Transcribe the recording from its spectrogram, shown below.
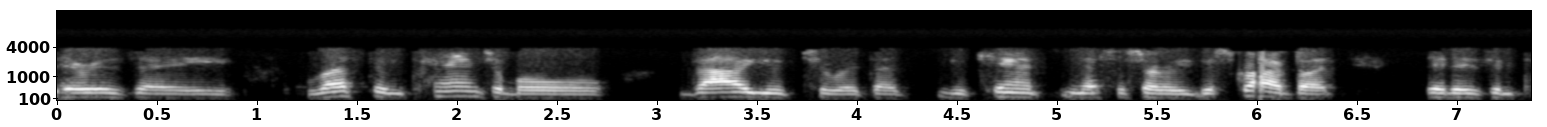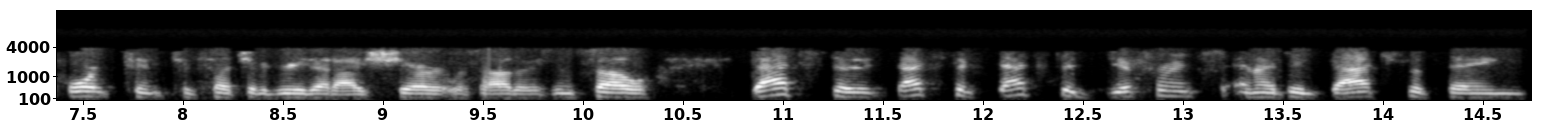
there is a less than tangible value to it that you can't necessarily describe, but it is important to such a degree that I share it with others. And so that's the that's the that's the difference and I think that's the thing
